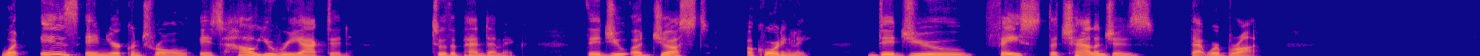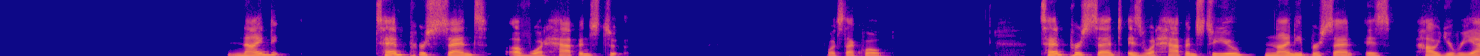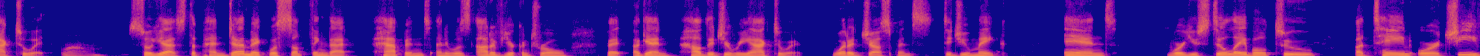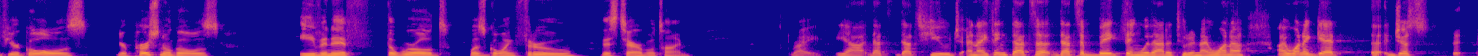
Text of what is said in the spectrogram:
What is in your control is how you reacted to the pandemic. Did you adjust accordingly? Did you face the challenges that were brought? 90 10% of what happens to what's that quote 10% is what happens to you 90% is how you react to it. Wow. So yes the pandemic was something that happened and it was out of your control but again how did you react to it? What adjustments did you make? And were you still able to attain or achieve your goals your personal goals even if the world was going through this terrible time right. Yeah that's that's huge. And i think that's a that's a big thing with attitude. And i want to i want to get uh, just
